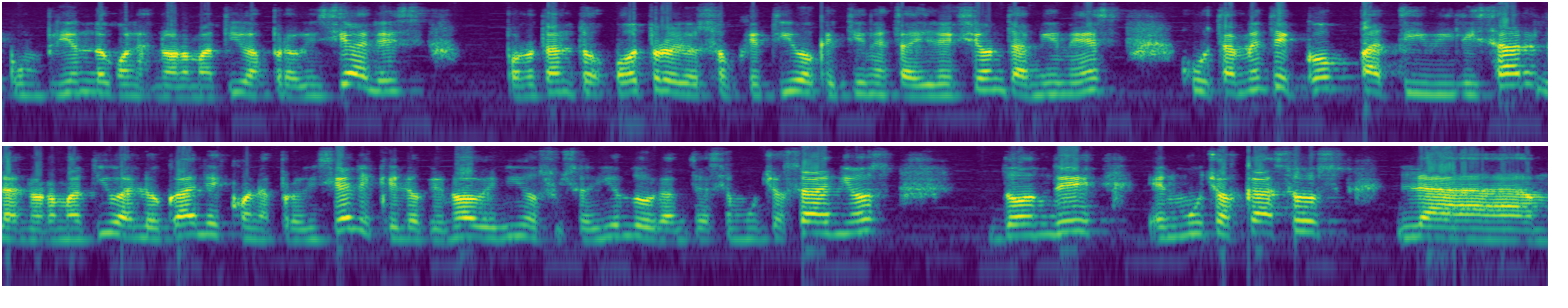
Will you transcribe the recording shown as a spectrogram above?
cumpliendo con las normativas provinciales, por lo tanto, otro de los objetivos que tiene esta dirección también es justamente compatibilizar las normativas locales con las provinciales, que es lo que no ha venido sucediendo durante hace muchos años, donde en muchos casos la,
